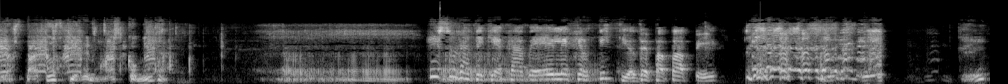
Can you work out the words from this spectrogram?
Los patos quieren más comida. Es hora de que acabe el ejercicio de papá Pig. ¿Qué?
